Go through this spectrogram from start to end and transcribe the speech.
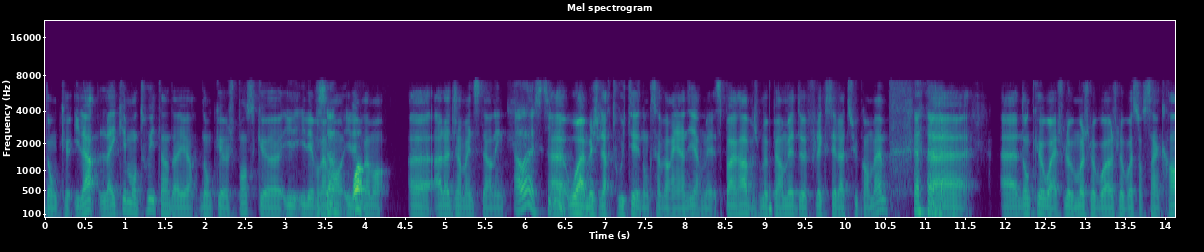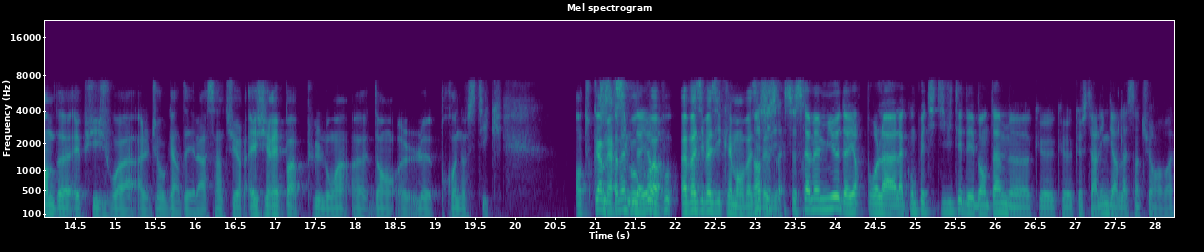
donc il a liké mon tweet hein, d'ailleurs, donc je pense qu'il il est vraiment, il est vraiment euh, à la Jermaine Sterling. Ah ouais, stylé. Euh, ouais, mais je l'ai retweeté, donc ça veut rien dire, mais c'est pas grave, je me permets de flexer là-dessus quand même. Euh, donc ouais, je le, moi je le vois, je le vois sur 5 rounds et puis je vois Aljo garder la ceinture et j'irai pas plus loin dans le pronostic. En tout cas, merci beaucoup à vous. vas-y, vas-y Clément, vas-y. vas ce, ce, serait même mieux d'ailleurs pour la, compétitivité des bantams que, que, Sterling garde la ceinture en vrai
